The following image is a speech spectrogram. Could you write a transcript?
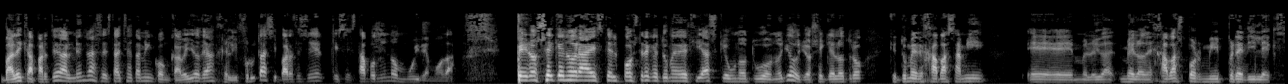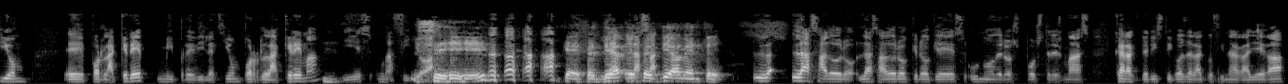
¿vale? Que aparte de almendras está hecha también con cabello de ángel y frutas y parece ser que se está poniendo muy de moda. Pero sé que no era este el postre que tú me decías que uno tú o no yo. Yo sé que el otro que tú me dejabas a mí eh, me, lo me, lo dejabas por mi predilección eh, por la crepe, mi predilección por la crema, y es una filloa. Sí, que efectivamente. las adoro, las adoro, creo que es uno de los postres más característicos de la cocina gallega,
